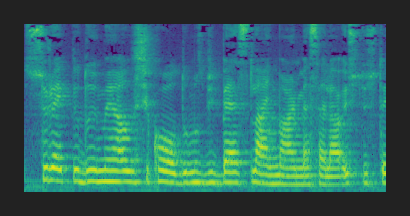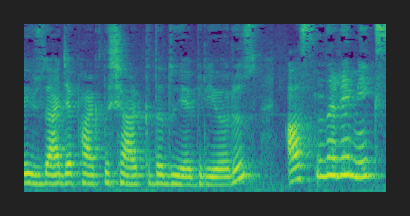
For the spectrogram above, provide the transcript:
sürekli duymaya alışık olduğumuz bir bassline var mesela. Üst üste yüzlerce farklı şarkıda duyabiliyoruz. Aslında remix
